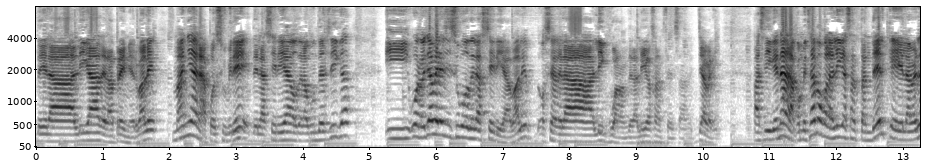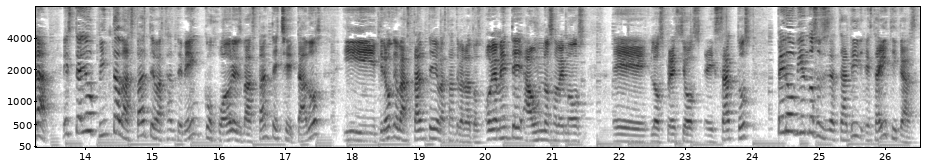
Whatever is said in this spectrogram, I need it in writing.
de la Liga de la Premier, ¿vale? Mañana pues subiré de la Serie A o de la Bundesliga y bueno, ya veré si subo de la Serie A, ¿vale? O sea, de la Ligue 1, de la Liga Francesa, ya veréis. Así que nada, comenzamos con la Liga Santander, que la verdad, este año pinta bastante, bastante bien, con jugadores bastante chetados y creo que bastante, bastante baratos. Obviamente aún no sabemos eh, los precios exactos, pero viendo sus estadísticas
